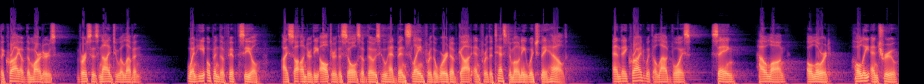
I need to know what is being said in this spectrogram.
the cry of the martyrs, verses 9 to 11. When he opened the fifth seal, I saw under the altar the souls of those who had been slain for the word of God and for the testimony which they held. And they cried with a loud voice, saying, How long, O Lord, holy and true,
